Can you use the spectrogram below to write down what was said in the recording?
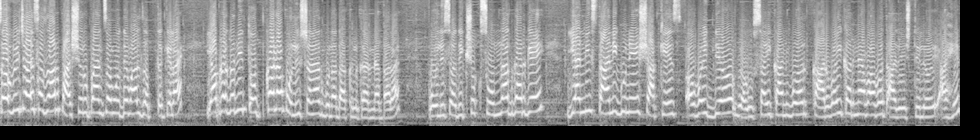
चव्वेचाळीस हजार पाचशे रुपयांचा मुद्देमाल जप्त केलाय. या प्रकरणी तोपखाना पोलीस ठाण्यात गुन्हा दाखल करण्यात आलाय. पोलीस अधीक्षक सोमनाथ गार्गे यांनी स्थानिक गुन्हे शाखेस अवैध व्यावसायिकांवर कारवाई करण्याबाबत आदेश दिले आहेत.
